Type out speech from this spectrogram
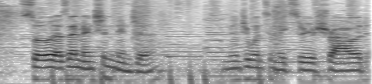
so as I mentioned Ninja. Ninja went to Mixer, Shroud,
